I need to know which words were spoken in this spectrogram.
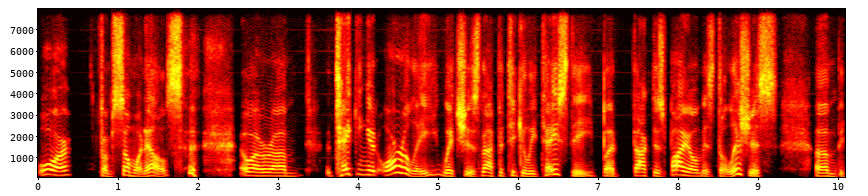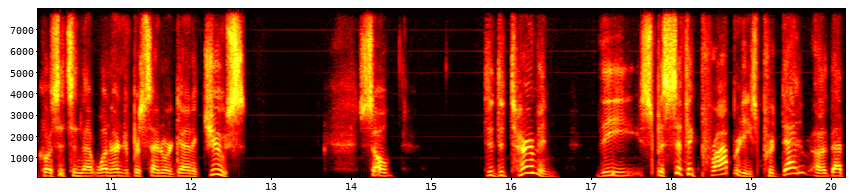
or from someone else, or um, taking it orally, which is not particularly tasty, but Doctor's Biome is delicious um, because it's in that 100% organic juice. So, to determine the specific properties uh, that,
